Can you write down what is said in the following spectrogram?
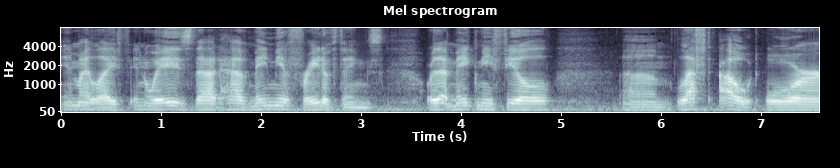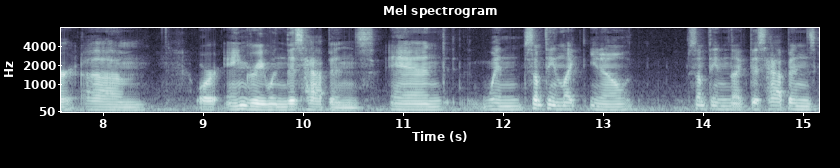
in my life in ways that have made me afraid of things or that make me feel um, left out or um, or angry when this happens. And when something like you know something like this happens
